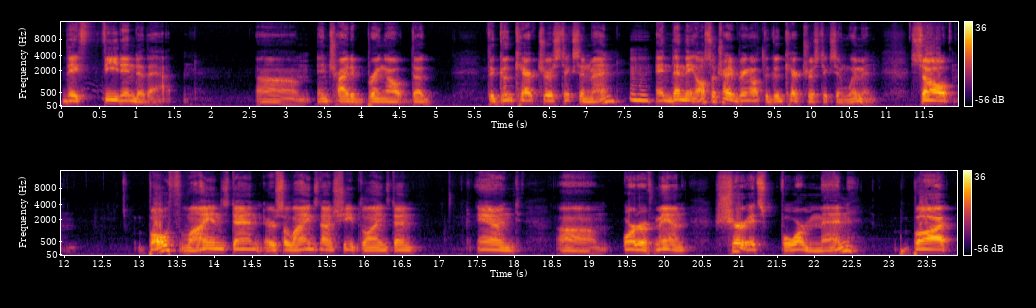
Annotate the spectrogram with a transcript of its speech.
they feed into that, um, and try to bring out the the good characteristics in men and then they also try to bring out the good characteristics in women. So both Lions Den or so Lions Not Sheep, the Lions Den, and um, Order of Man. Sure, it's for men, but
